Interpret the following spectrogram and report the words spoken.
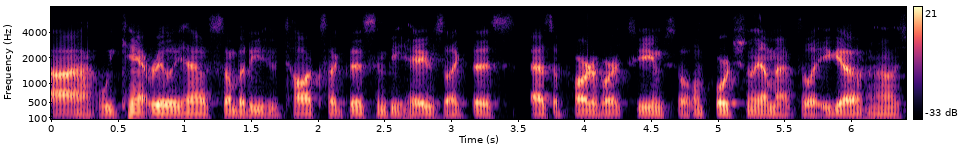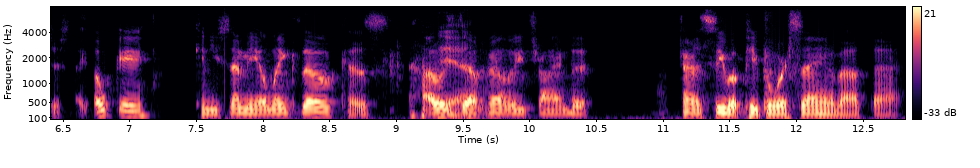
"Ah, we can't really have somebody who talks like this and behaves like this as a part of our team. So, unfortunately, I'm gonna have to let you go." And I was just like, "Okay, can you send me a link though?" Because I was Yeah. definitely trying to trying to see what people were saying about that.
